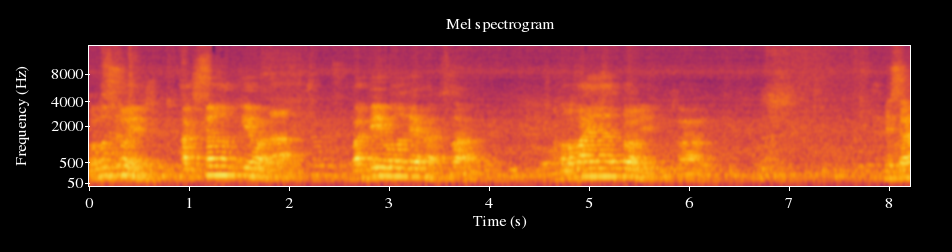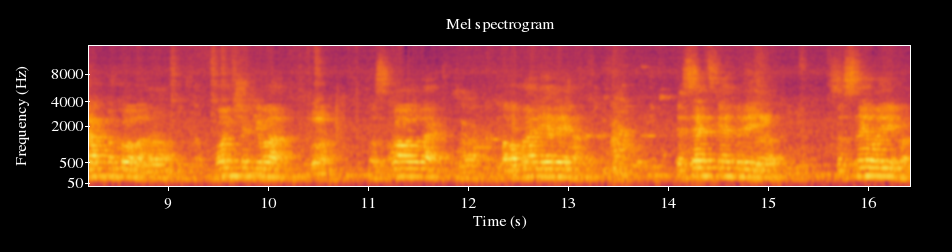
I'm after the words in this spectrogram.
Голосуємо. Аксьонов Ігор. Бабій Володимир. За. Головань Анатолій. Місерак Микола. Мончик Іван. Москва Олег. Паламар Ярина. Пісецький Андрій. Соснило Ігор.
